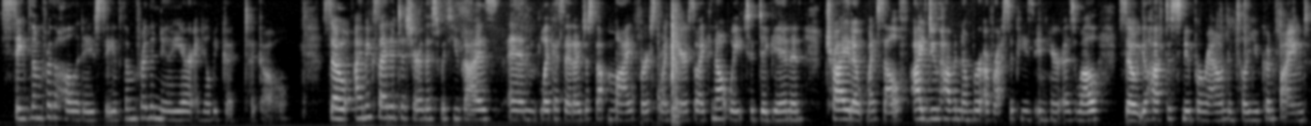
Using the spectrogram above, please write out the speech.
save them for the holidays, save them for the new year, and you'll be good to go. So I'm excited to share this with you guys. And like I said, I just got my first one here, so I cannot wait to dig in and try it out myself. I do have a number of recipes in here as well, so you'll have to snoop around until you can find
